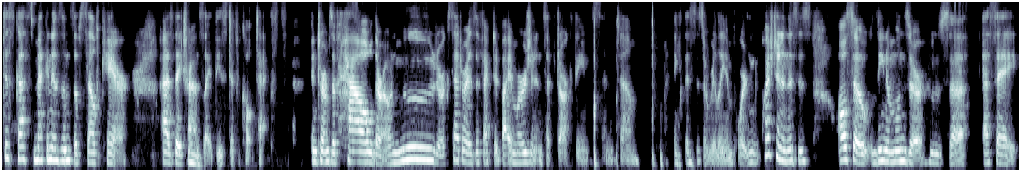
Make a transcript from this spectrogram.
discuss mechanisms of self-care as they translate these difficult texts in terms of how their own mood or et cetera is affected by immersion in such dark themes. And um, I think this is a really important question. And this is also Lina Mounzer, whose uh, essay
